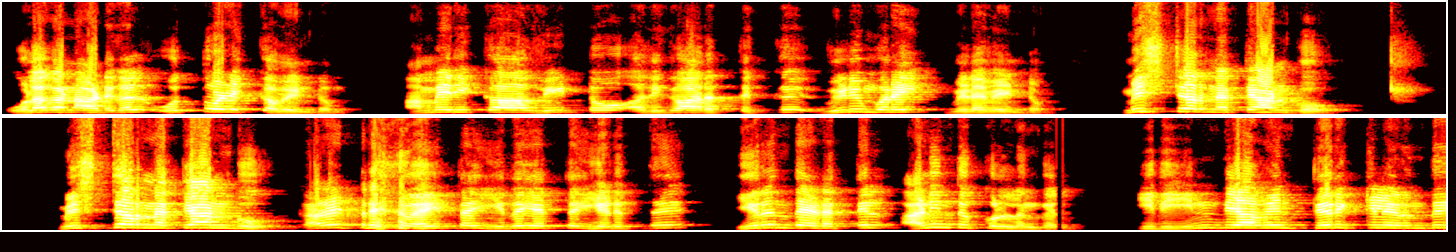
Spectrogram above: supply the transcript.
உலக நாடுகள் ஒத்துழைக்க வேண்டும். அமெரிக்கா வீட்டோ அதிகாரத்துக்கு விடுமுறை விட வேண்டும். மிஸ்டர் நெத்தியான்கோ மிஸ்டர் நெத்தியான்கோ கலெக்டரை வைத்த இதயத்தை எடுத்து இருந்த இடத்தில் அணிந்து கொள்ளுங்கள். இது இந்தியாவின் தெற்கிலிருந்து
